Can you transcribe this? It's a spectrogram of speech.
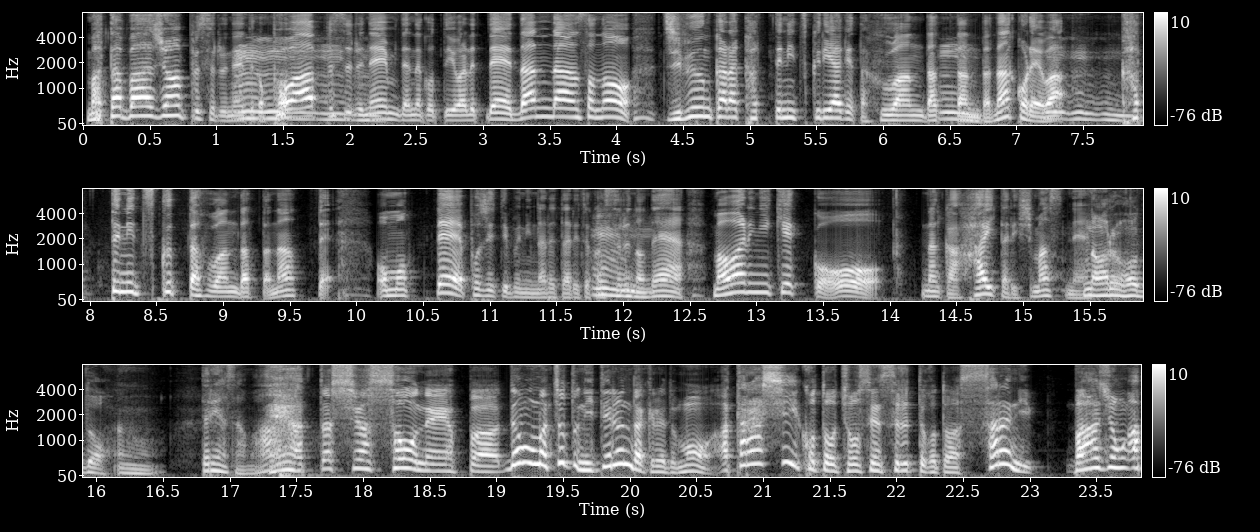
またバージョンアップするね。とか、パワーアップするね。みたいなこと言われてだんだんその自分から勝手に作り上げた不安だったんだな、これは、勝手に作った不安だったなって思ってポジティブになれたりとかするので、周りに結構なんか吐いたりしますね。なるほど。うん、ドリアンさんは、えー私はそうね。やっぱでもまあちょっと似てるんだけれども新しいことを挑戦するってことはさらにバージョンアッ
